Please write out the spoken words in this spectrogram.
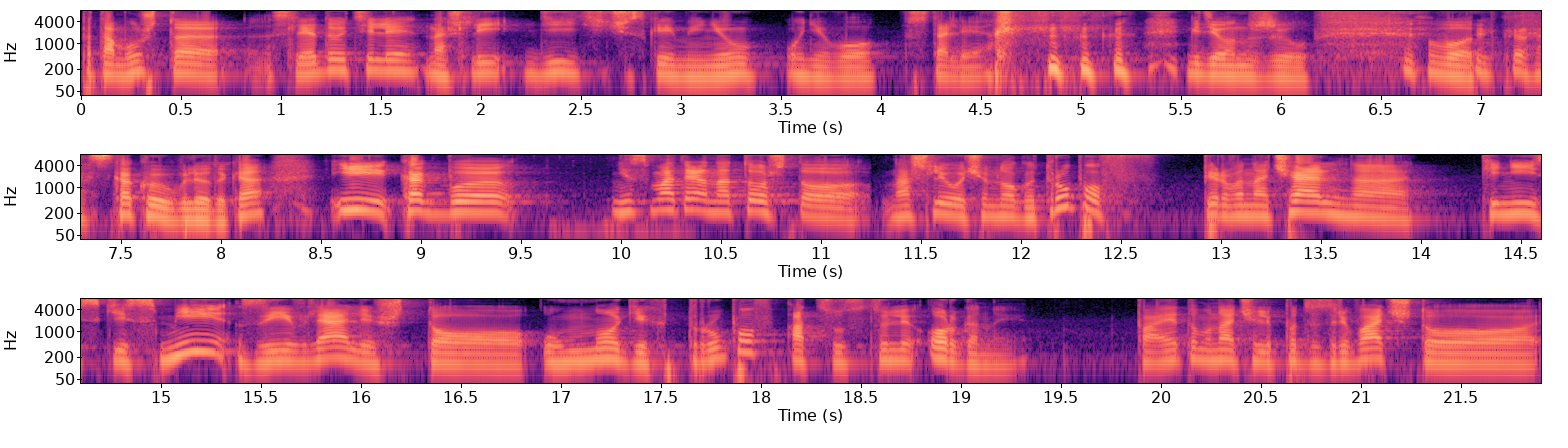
потому что следователи нашли диетическое меню у него в столе, где он жил. Вот. Какой ублюдок, а? И как бы Несмотря на то, что нашли очень много трупов, первоначально кенийские СМИ заявляли, что у многих трупов отсутствовали органы. Поэтому начали подозревать, что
